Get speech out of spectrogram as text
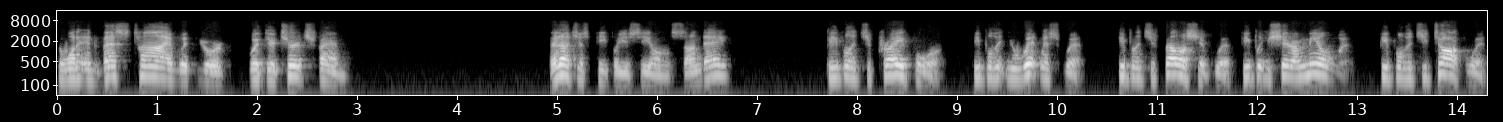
to want to invest time with your with your church family. They're not just people you see on Sunday, people that you pray for, people that you witness with, people that you fellowship with, people you share a meal with, people that you talk with.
